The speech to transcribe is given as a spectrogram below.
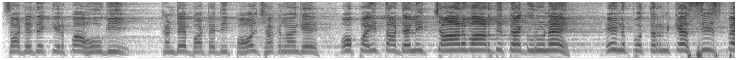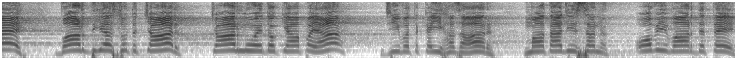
ਸਾਡੇ ਤੇ ਕਿਰਪਾ ਹੋਊਗੀ, ਕੰਡੇ ਬਾਟੇ ਦੀ ਪੌਲ ਛਕ ਲਾਂਗੇ। ਉਹ ਭਾਈ ਤੁਹਾਡੇ ਲਈ ਚਾਰ ਵਾਰ ਦਿੱਤਾ ਗੁਰੂ ਨੇ। ਇਨ ਪੁੱਤਰਨ ਕੇ ਸੀਸ ਪੇ ਵਾਰ ਦਿਆ ਸੁਤ ਚਾਰ ਚਾਰ ਮੂਏ ਤੋਂ ਕਿਆ ਭਇਆ? ਜੀਵਤ ਕਈ ਹਜ਼ਾਰ। ਮਾਤਾ ਜੀ ਸਨ, ਉਹ ਵੀ ਵਾਰ ਦਿੱਤੇ।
